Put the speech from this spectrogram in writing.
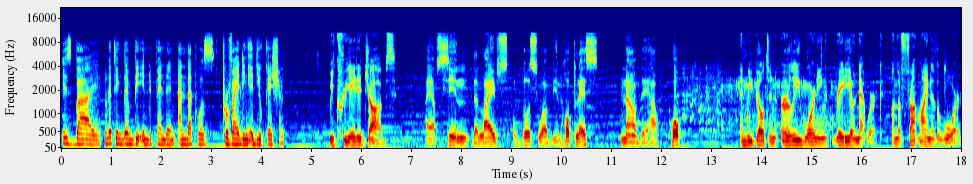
is by letting them be independent, and that was providing education. We created jobs. I have seen the lives of those who have been hopeless. Now they have hope. And we built an early warning radio network on the front line of the war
